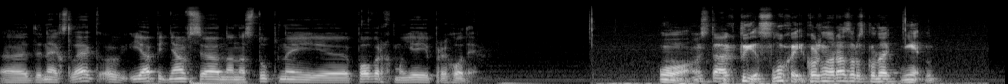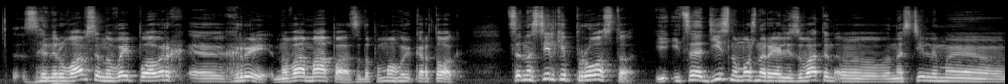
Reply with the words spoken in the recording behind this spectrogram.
Е, The next leg. Я піднявся на наступний е, поверх моєї пригоди. О, Ось так. ти, слухай, і кожного разу розкладай. Ні, ну Згенерувався новий поверх е, гри, нова мапа за допомогою карток. Це настільки просто, і, і це дійсно можна реалізувати е, настільними. е,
